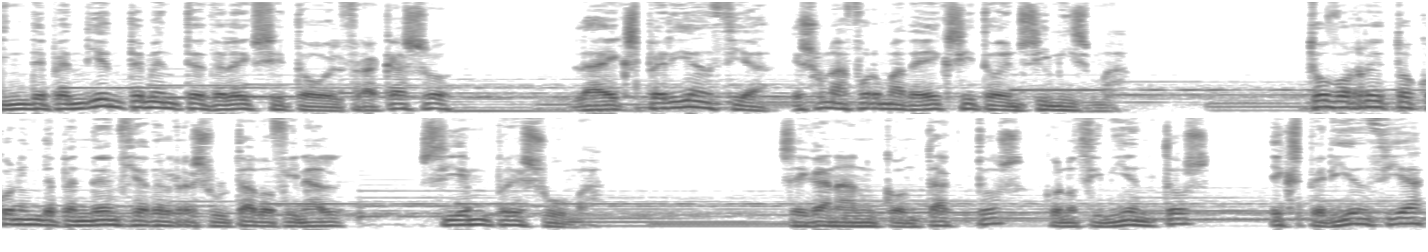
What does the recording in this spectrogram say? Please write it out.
Independientemente del éxito o el fracaso, la experiencia es una forma de éxito en sí misma. Todo reto con independencia del resultado final siempre suma. Se ganan contactos, conocimientos, experiencia,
